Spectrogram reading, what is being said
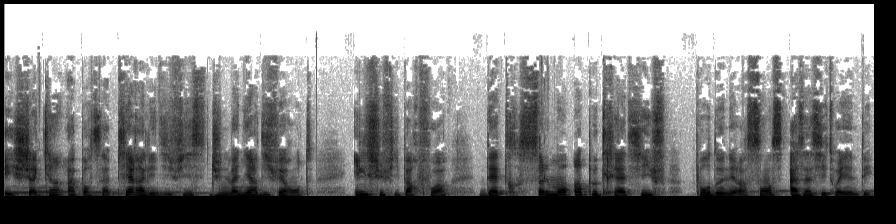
et chacun apporte sa pierre à l'édifice d'une manière différente. Il suffit parfois d'être seulement un peu créatif pour donner un sens à sa citoyenneté.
